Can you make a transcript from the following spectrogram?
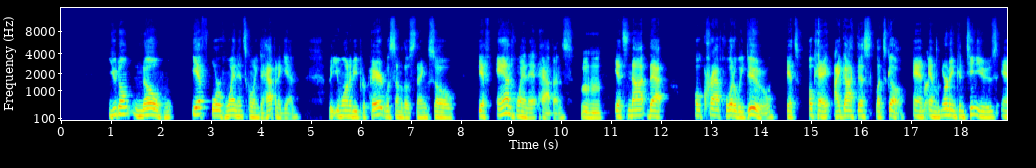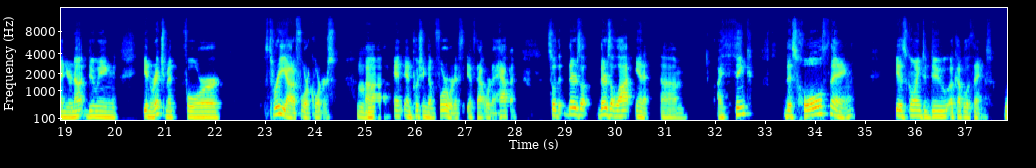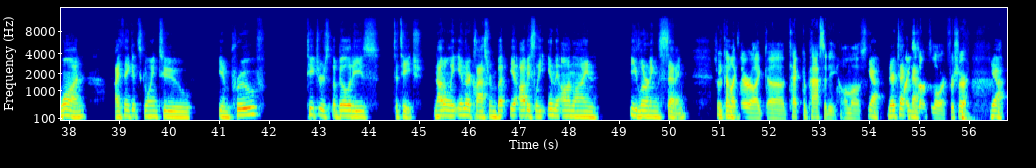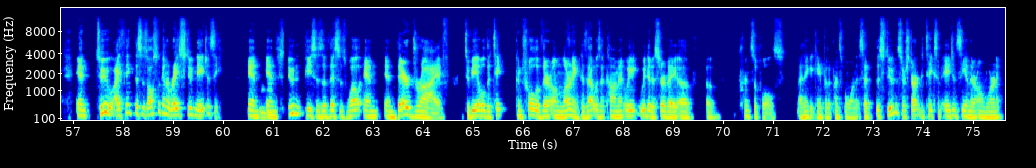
you don't know if or when it's going to happen again but you want to be prepared with some of those things. So if and when it happens mm-hmm. it's not that oh crap what do we do it's okay i got this let's go and right. and learning continues and you're not doing enrichment for three out of four quarters mm-hmm. uh, and, and pushing them forward if, if that were to happen. So th- there's a there's a lot in it. Um, I think this whole thing is going to do a couple of things. One, I think it's going to improve teachers' abilities to teach, not only in their classroom, but obviously in the online e-learning setting. Sort of kind of like their like uh, tech capacity almost. Yeah, their tech raises capacity. our floor for sure. Yeah, and two, I think this is also going to raise student agency and mm-hmm. and student pieces of this as well, and and their drive to be able to take control of their own learning because that was a comment we we did a survey of of principals. I think it came from the principal one that said the students are starting to take some agency in their own learning.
